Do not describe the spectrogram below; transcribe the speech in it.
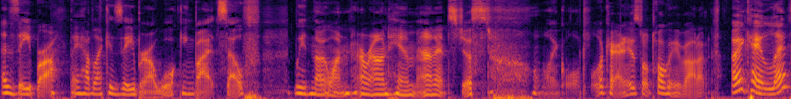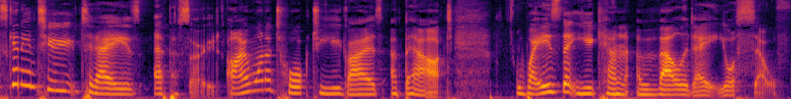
a zebra. They have like a zebra walking by itself with no one around him, and it's just, oh my god. Okay, I need to stop talking about it. Okay, let's get into today's episode. I want to talk to you guys about ways that you can validate yourself.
